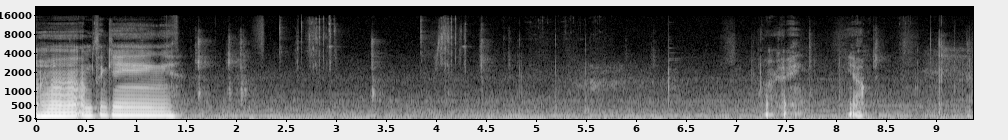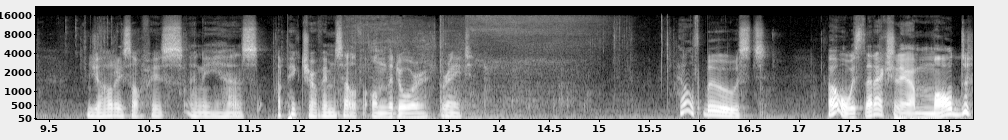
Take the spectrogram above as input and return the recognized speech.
Uh, I'm thinking. Okay, yeah. Jari's office, and he has a picture of himself on the door. Great. Health boost. Oh, is that actually a mod?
